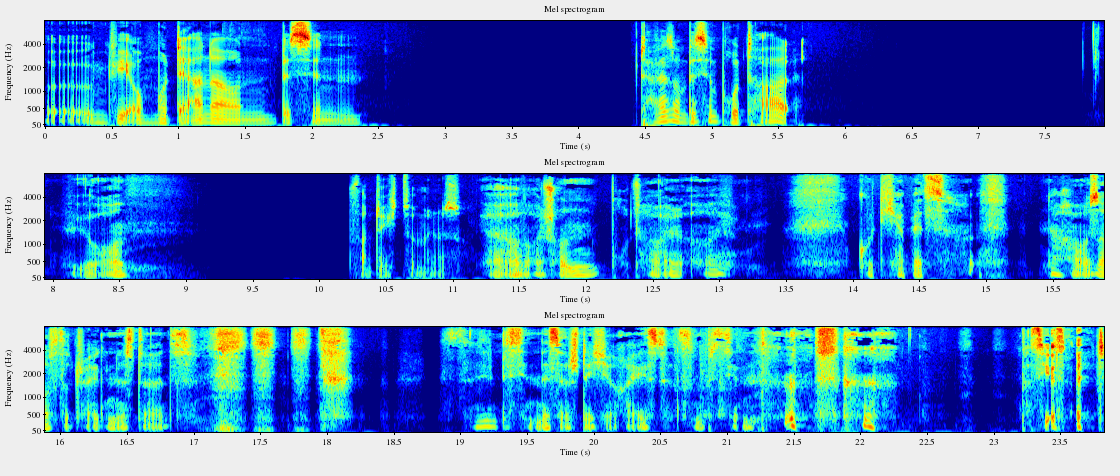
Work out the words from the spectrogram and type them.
irgendwie auch moderner und ein bisschen teilweise ein bisschen brutal. Ja. Fand ich zumindest. Ja, war schon brutal. Gut, ich habe jetzt nach House of the Dragon ist da jetzt ist ein bisschen Messerstecherei ist jetzt ein bisschen passiert halt.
